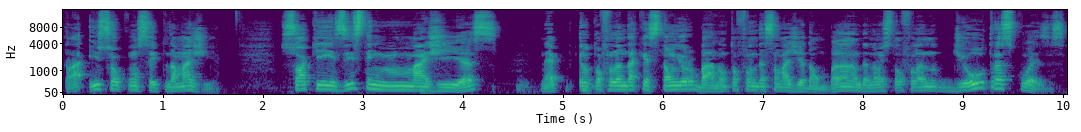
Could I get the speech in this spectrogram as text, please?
Tá? Isso é o conceito da magia. Só que existem magias, né? Eu estou falando da questão iorubá, não estou falando dessa magia da Umbanda, não estou falando de outras coisas.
